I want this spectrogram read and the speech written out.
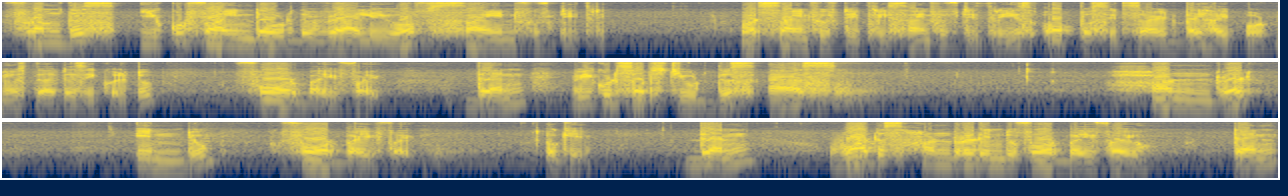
from this you could find out the value of sine 53 what sine 53 sine 53 is opposite side by hypotenuse that is equal to 4 by 5 then we could substitute this as 100 into 4 by 5 okay. Then what is 100 into 4 by 5 10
